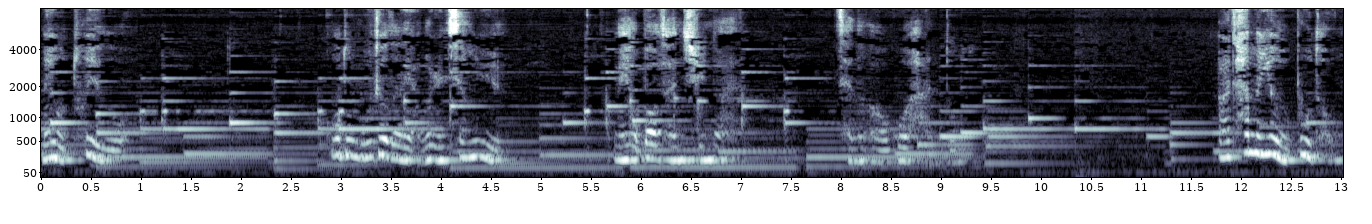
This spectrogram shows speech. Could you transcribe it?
没有退路，孤独无助的两个人相遇，没有抱团取暖。过寒冬，而他们又有不同。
